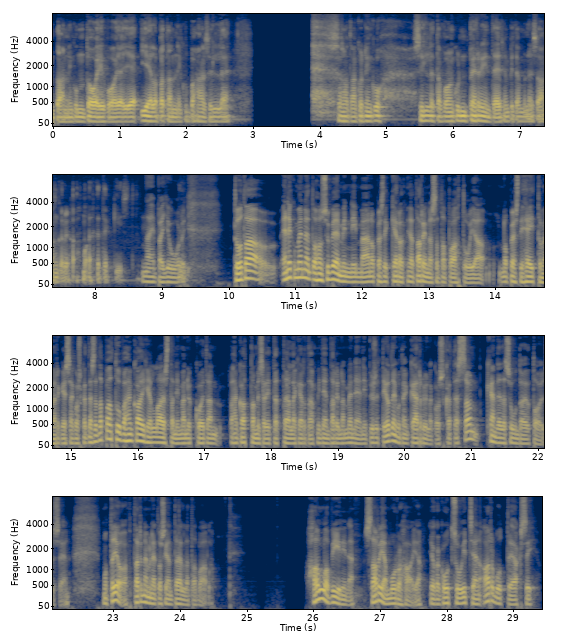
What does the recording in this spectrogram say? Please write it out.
antaa niin kuin toivoa ja jelpata niin kuin vähän silleen, sanotaanko niin kuin, sillä tavoin kuin perinteisempi tämmöinen sankarihahmo ehkä tekisi. Näinpä juuri. Tuota, ennen kuin mennään tuohon syvemmin, niin mä nopeasti kerron, mitä tarinassa tapahtuu, ja nopeasti heittomerkeissä, koska tässä tapahtuu vähän kaikenlaista, niin mä nyt koitan vähän kattamiselittää tällä kertaa, miten tarina menee, niin pysytte jotenkin kärryillä, koska tässä on käänteitä suuntaan jo toiseen. Mutta joo, tarina menee tosiaan tällä tavalla. Halloweeninä sarjamurhaaja, joka kutsuu itseään arvuttajaksi,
